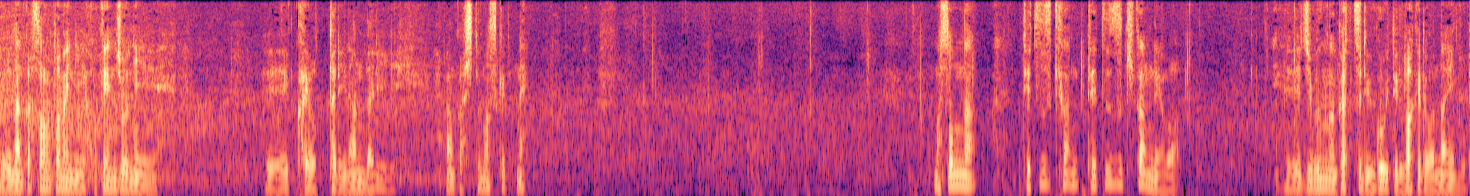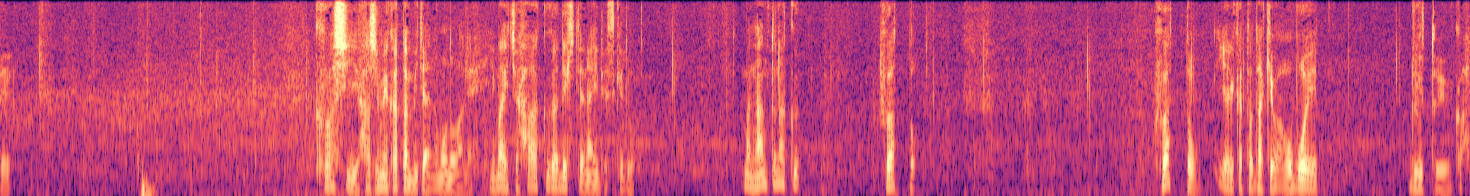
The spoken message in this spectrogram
えー、なんかそのために保健所に、えー、通ったりなんだりなんかしてますけどね。まあ、そんな手続き手続き関連は、えー、自分ががっつり動いてるわけではないので詳しい始め方みたいなものはねいまいち把握ができてないですけど、まあ、なんとなくふわっとふわっとやり方だけは覚えるというか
